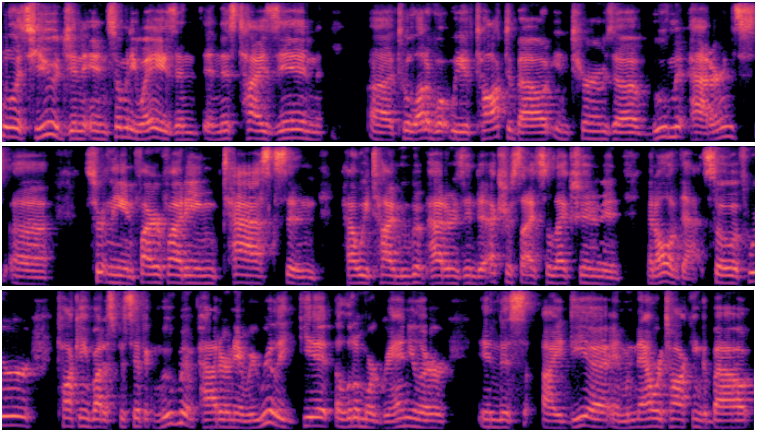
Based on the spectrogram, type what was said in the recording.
Well, it's huge in, in so many ways. And, and this ties in uh, to a lot of what we have talked about in terms of movement patterns. Uh, certainly in firefighting tasks and how we tie movement patterns into exercise selection and, and all of that. So if we're talking about a specific movement pattern and we really get a little more granular in this idea, and now we're talking about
